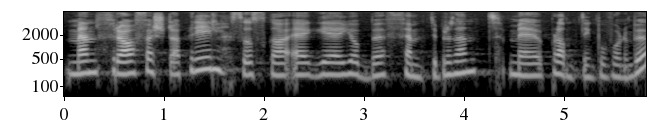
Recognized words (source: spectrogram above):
Men fra 1.4 så skal jeg eh, jobbe 50% med planting på Fornebu.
